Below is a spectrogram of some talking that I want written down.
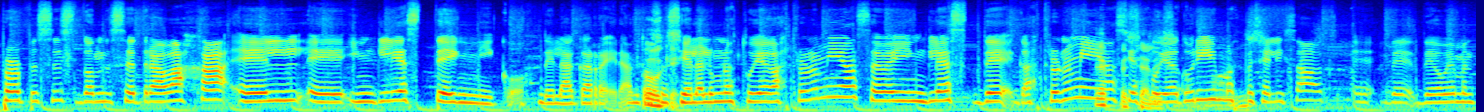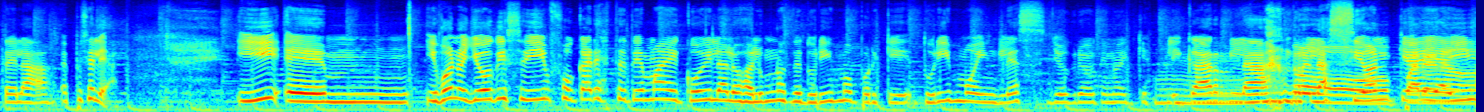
Purposes, donde se trabaja el eh, inglés técnico de la carrera. Entonces, si el alumno estudia gastronomía, se ve inglés de gastronomía, si estudia turismo, nice. especializado, eh, de, de obviamente de la especialidad. Y, eh, y bueno, yo decidí enfocar este tema de COIL a los alumnos de turismo porque turismo e inglés, yo creo que no hay que explicar Mm, la no, relación que hay ahí.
